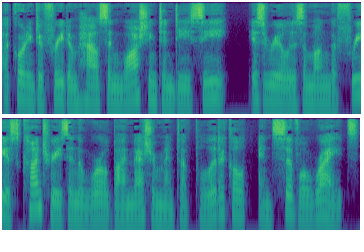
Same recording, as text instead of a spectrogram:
According to Freedom House in Washington, D.C., Israel is among the freest countries in the world by measurement of political and civil rights.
